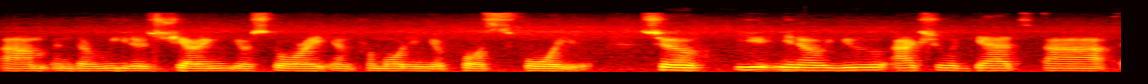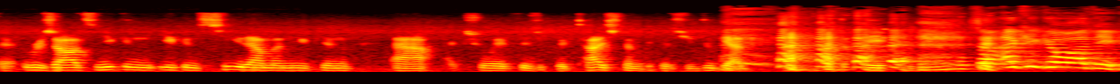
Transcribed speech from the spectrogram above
um, and the leaders sharing your story and promoting your posts for you. So you you know you actually get uh, results and you can you can see them and you can uh, actually physically touch them because you do get. so I could go on the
